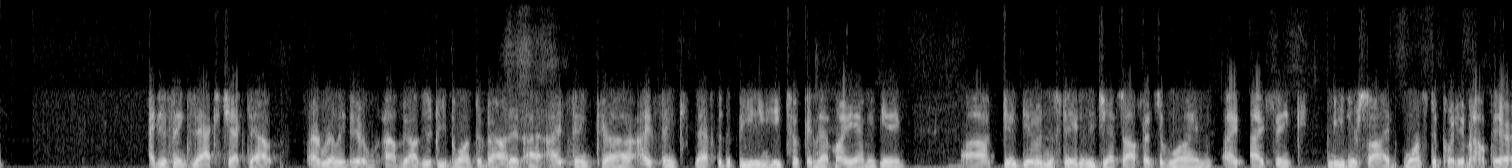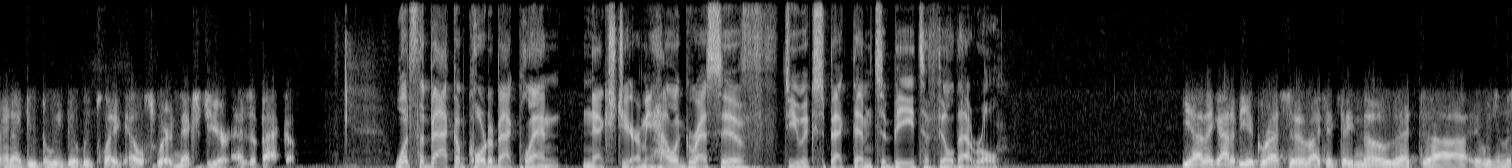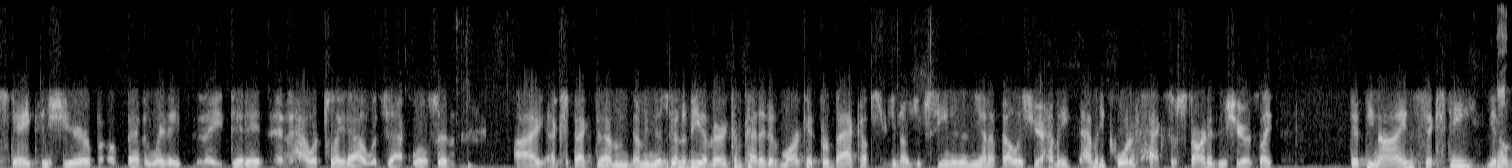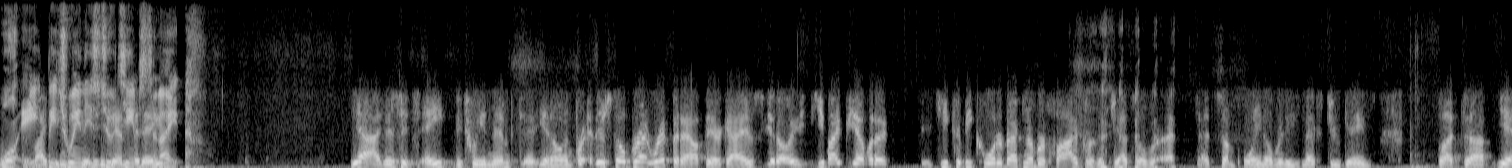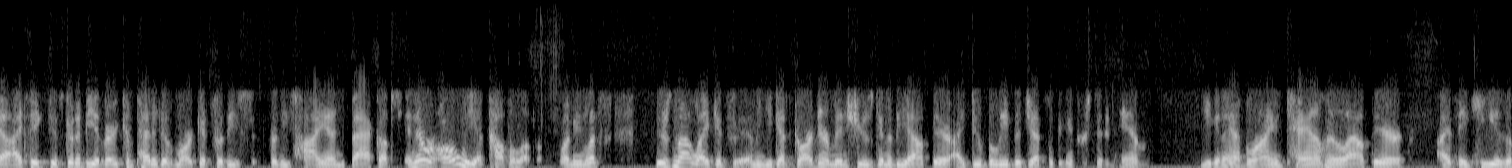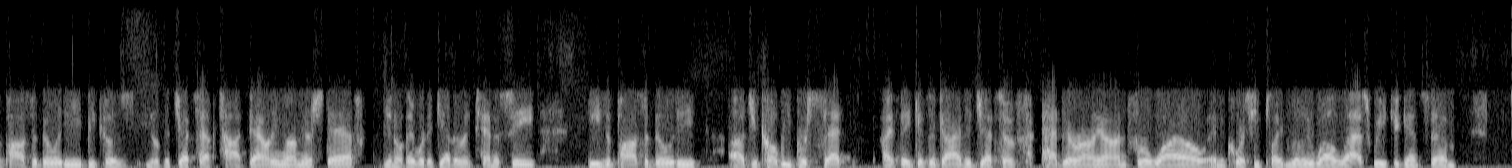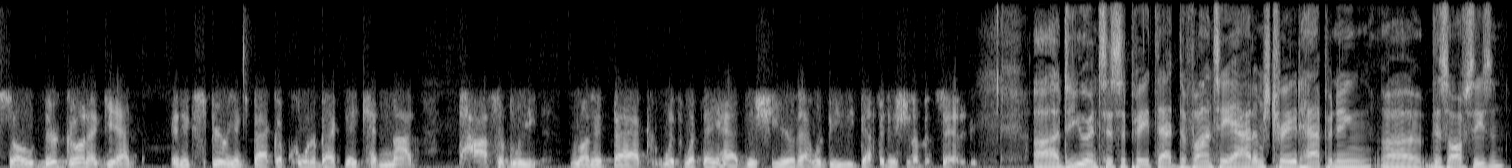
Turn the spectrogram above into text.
I just think Zach's checked out. I really do. I'll, I'll just be blunt about it. I, I think, uh, I think after the beating he took in that Miami game, uh, given the state of the Jets' offensive line, I, I think neither side wants to put him out there, and I do believe he'll be playing elsewhere next year as a backup. What's the backup quarterback plan next year? I mean, how aggressive do you expect them to be to fill that role? Yeah, they got to be aggressive. I think they know that uh, it was a mistake this year, but the way they they did it and how it played out with Zach Wilson. I expect them. I mean, there's going to be a very competitive market for backups. You know, you've seen it in the NFL this year. How many how many quarterbacks have started this year? It's like 59, 60. You well, know, well eight between these two teams today. tonight. Yeah, there's it's eight between them. You know, and there's still Brett Rypien out there, guys. You know, he might be able to he could be quarterback number five for the Jets over at, at some point over these next two games. But uh, yeah, I think it's going to be a very competitive market for these for these high end backups, and there are only a couple of them. I mean, let's. There's not like it's. I mean, you got Gardner Minshew is going to be out there. I do believe the Jets will be interested in him. You're going to have Ryan Tannehill out there. I think he is a possibility because you know the Jets have Todd Downing on their staff. You know they were together in Tennessee. He's a possibility. Uh, Jacoby Brissett I think is a guy the Jets have had their eye on for a while, and of course he played really well last week against them. So they're going to get an experienced backup quarterback. They cannot possibly run it back with what they had this year. That would be the definition of insanity. Uh, do you anticipate that Davante Adams trade happening uh, this offseason?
